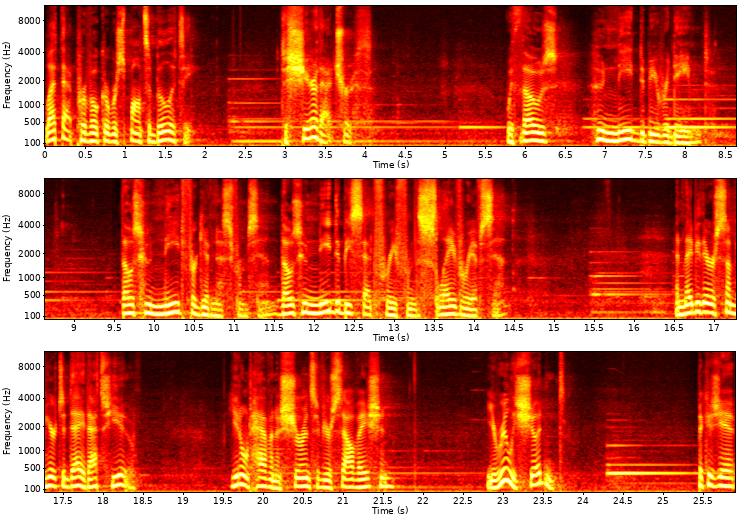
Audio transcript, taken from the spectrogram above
Let that provoke a responsibility to share that truth with those who need to be redeemed, those who need forgiveness from sin, those who need to be set free from the slavery of sin. And maybe there are some here today, that's you. You don't have an assurance of your salvation. You really shouldn't. Because you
